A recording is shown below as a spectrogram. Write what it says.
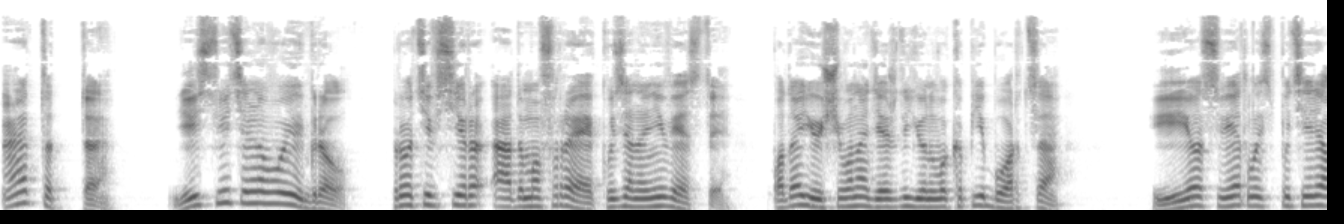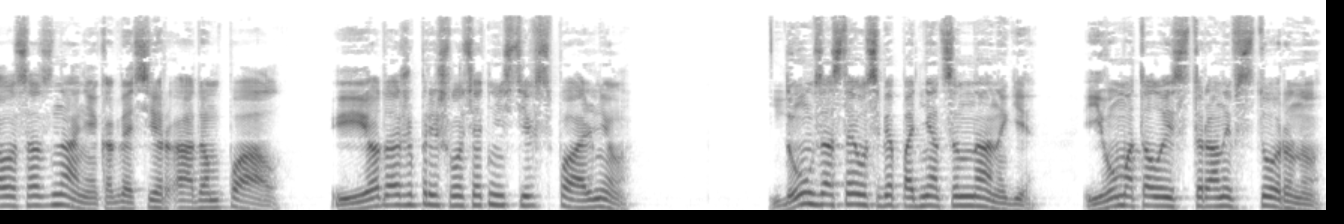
«Этот-то? действительно выиграл. Против Сира Адама Фрея, кузена невесты, подающего надежды юного копьеборца. Ее светлость потеряла сознание, когда Сир Адам пал. Ее даже пришлось отнести в спальню. Дунк заставил себя подняться на ноги. Его мотало из стороны в сторону,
